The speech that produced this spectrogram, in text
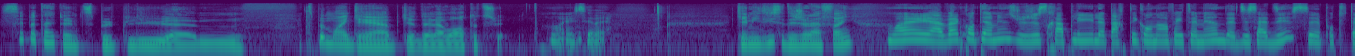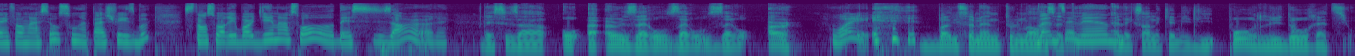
C'est peut-être un petit peu plus... Euh, petit peu moins agréable que de l'avoir tout de suite. Oui, c'est vrai. Camille, c'est déjà la fin? Oui, avant qu'on termine, je veux juste rappeler le party qu'on a en fin de semaine de 10 à 10 pour toute information sur notre page Facebook. C'est ton soirée board game à soir dès 6 heures. Dès 6 heures au 10001. Oui. Bonne semaine tout le monde. Bonne semaine. Alexandre et Camille pour Ludo Radio.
